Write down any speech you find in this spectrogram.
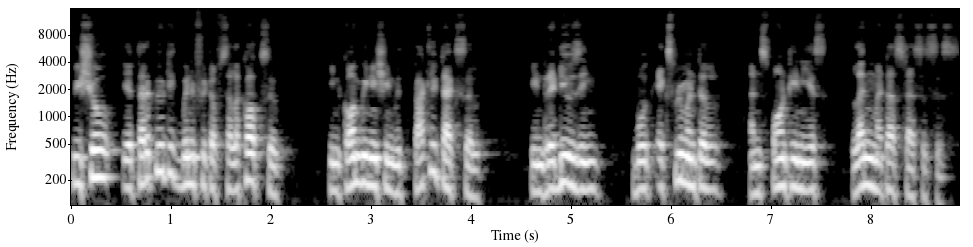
we show a therapeutic benefit of celecoxib in combination with paclitaxel in reducing both experimental and spontaneous lung metastases.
